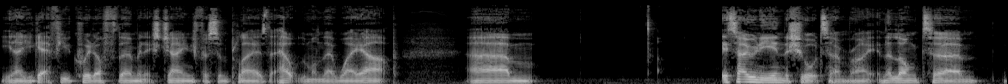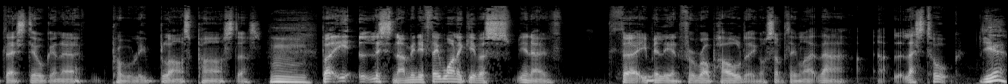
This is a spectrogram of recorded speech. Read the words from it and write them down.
you know you get a few quid off them in exchange for some players that help them on their way up. Um, it's only in the short term, right? In the long term, they're still going to probably blast past us. But listen, I mean, if they want to give us, you know, thirty million for Rob Holding or something like that, uh, let's talk. Yeah.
